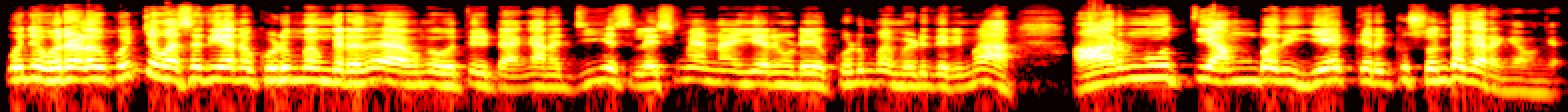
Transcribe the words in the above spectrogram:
கொஞ்சம் ஓரளவு கொஞ்சம் வசதியான குடும்பங்கிறத அவங்க ஒத்துக்கிட்டாங்க. ஆனால் ஜிஎஸ் லட்சுமணன் ஐயருடைய குடும்பம் எப்படி தெரியுமா? அறுநூற்றி ஐம்பது ஏக்கருக்கு சொந்தக்காரங்க அவங்க.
